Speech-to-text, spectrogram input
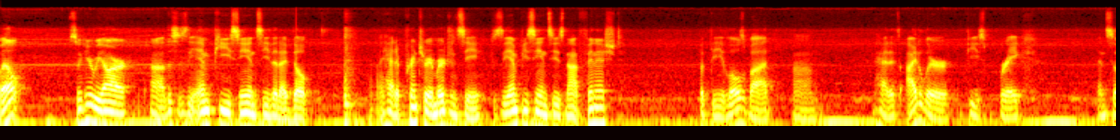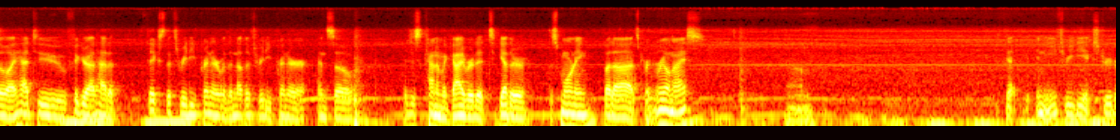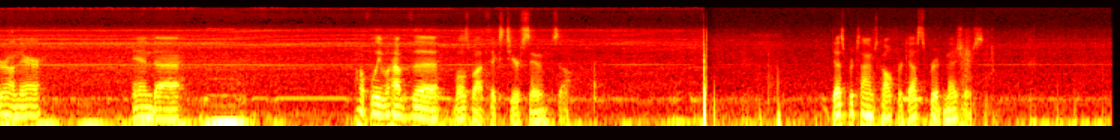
well, so here we are. Uh, this is the MP CNC that I built. I had a printer emergency because the MP CNC is not finished, but the Lulzbot um, had its idler piece break, and so I had to figure out how to fix the 3D printer with another 3D printer, and so I just kind of MacGyvered it together this morning, but uh, it's printing real nice. Um, got an E3D extruder on there, and uh, hopefully we'll have the Lulzbot fixed here soon. So, desperate times call for desperate measures.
